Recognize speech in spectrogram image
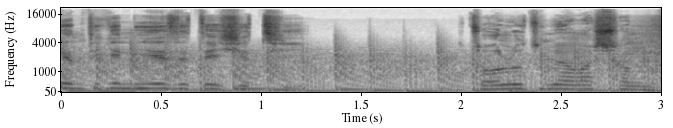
এখান থেকে নিয়ে যেতে এসেছি। চলো তুমি আমার সঙ্গে।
